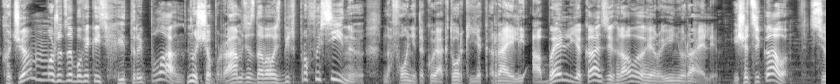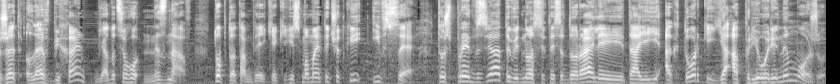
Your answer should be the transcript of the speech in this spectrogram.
Хоча, може, це був був якийсь хитрий план. Ну щоб Рамзі здавалась більш професійною на фоні такої акторки, як Райлі Абель, яка зіграла героїню Райлі. І що цікаво, сюжет Left Behind я до цього не знав. Тобто там деякі якісь моменти чутки і все. Тож предвзято відноситися до Райлі та її акторки я апріорі не можу.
